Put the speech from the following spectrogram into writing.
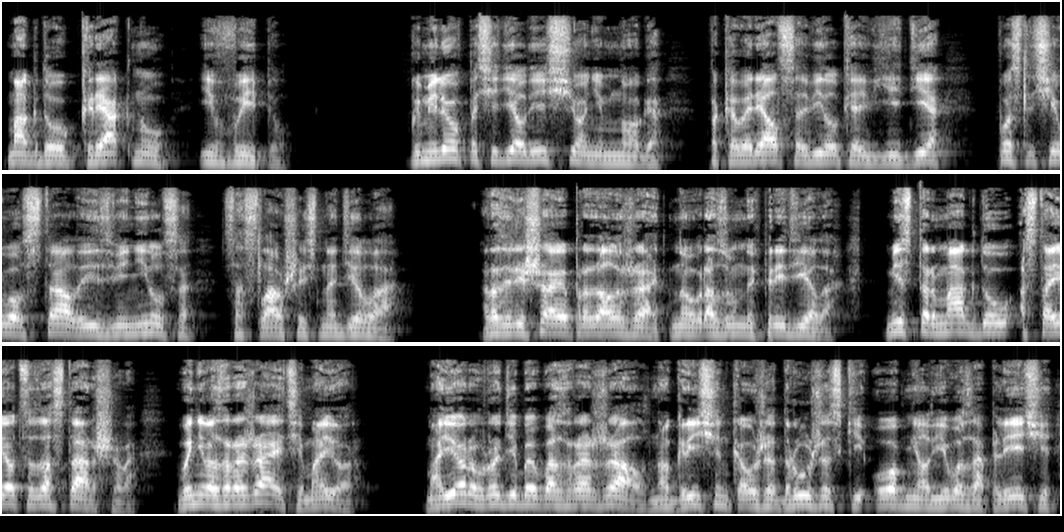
Магдоу крякнул и выпил. Гумилев посидел еще немного, поковырялся вилкой в еде, после чего встал и извинился, сославшись на дела. «Разрешаю продолжать, но в разумных пределах. Мистер Макдоу остается за старшего. Вы не возражаете, майор?» Майор вроде бы возражал, но Грищенко уже дружески обнял его за плечи,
